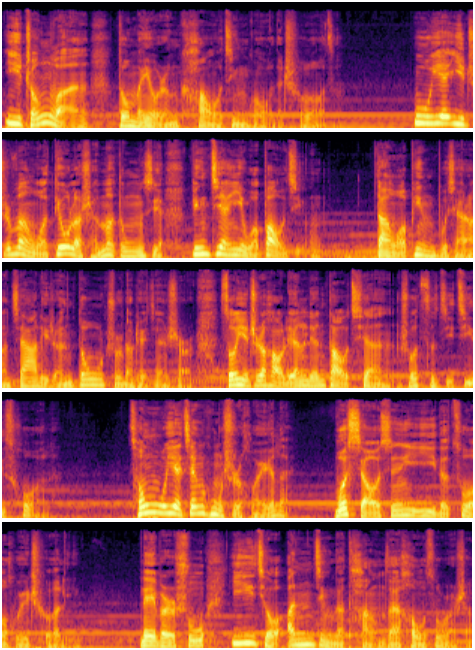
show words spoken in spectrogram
一整晚都没有人靠近过我的车子，物业一直问我丢了什么东西，并建议我报警，但我并不想让家里人都知道这件事儿，所以只好连连道歉，说自己记错了。从物业监控室回来，我小心翼翼地坐回车里，那本书依旧安静地躺在后座上，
